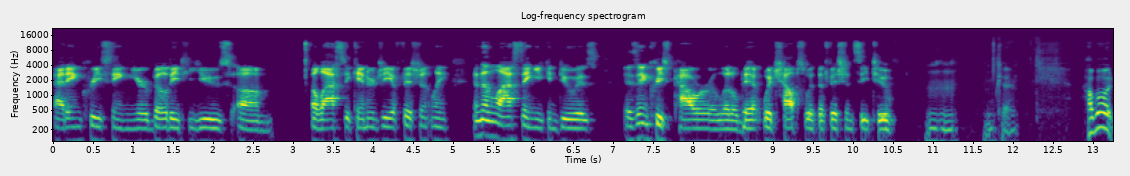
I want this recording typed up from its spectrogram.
at increasing your ability to use um, elastic energy efficiently. And then the last thing you can do is is increase power a little bit, which helps with efficiency too. Mm-hmm. Okay. How about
